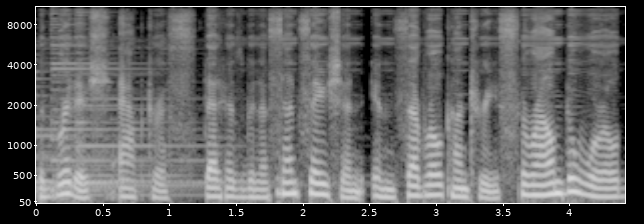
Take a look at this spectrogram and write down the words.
The British actress that has been a sensation in several countries around the world,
